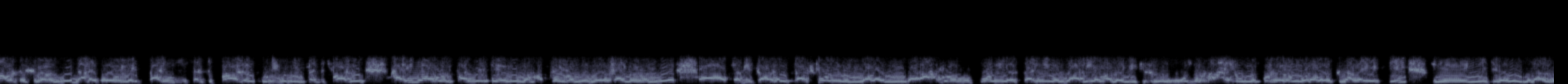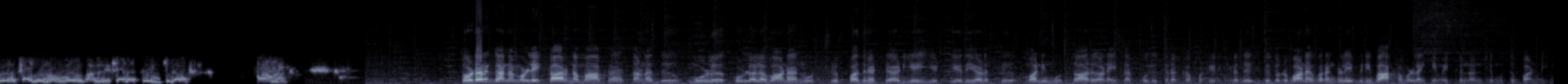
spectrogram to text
மாவட்டத்துல வந்து நடைபெறவில்லை தண்ணி தட்டுப்பாடு குடிநீர் தட்டுப்பாடு கடுமையாக ஒரு பஞ்சத்தை வந்து இந்த மக்கள் வந்து விவசாயிகள் வந்து ஆஹ், சந்தித்தார்கள். தற்போது இந்த அளவு- இந்த ஆண்டு வந்து போதிய தண்ணி வந்து அதிகமாக இருக்கிறது. மூன்று ஆயிரம் கொள்ளளவு ஓரளவுக்கு நல்லா எட்டி இருக்கிறது. இதனால் விவசாயிகள் ரொம்ப மகிழ்ச்சியாக தெரிவிக்கிறார் ஆமாம் தொடர் கனமழை காரணமாக தனது முழு கொள்ளளவான நூற்று பதினெட்டு அடியை எட்டியதை அடுத்து மணிமுத்தாறு அணை தற்போது திறக்கப்பட்டிருக்கிறது. இது தொடர்பான விவரங்களை விரிவாக வழங்கியமைக்கு நன்றி முத்துப்பாண்டி.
